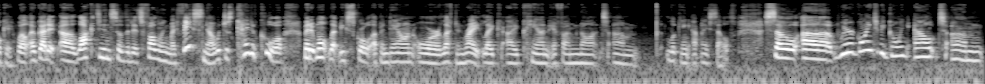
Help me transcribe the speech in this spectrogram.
Okay, well, I've got it uh, locked in so that it's following my face now, which is kind of cool, but it won't let me scroll up and down or left and right like I can if I'm not um, looking at myself. So uh, we're going to be going out um,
